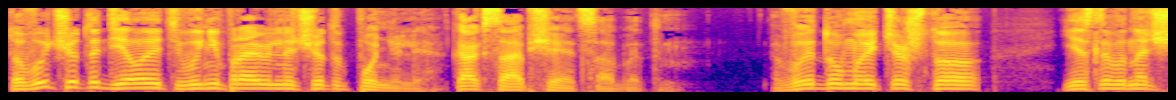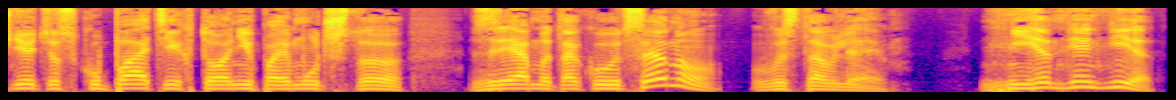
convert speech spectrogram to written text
то вы что-то делаете, вы неправильно что-то поняли, как сообщается об этом. Вы думаете, что если вы начнете скупать их, то они поймут, что зря мы такую цену выставляем? Нет, нет, нет.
